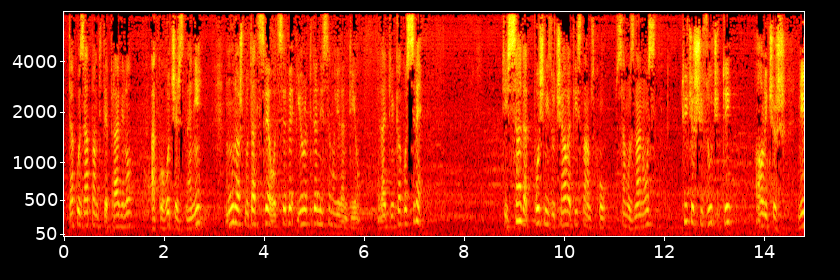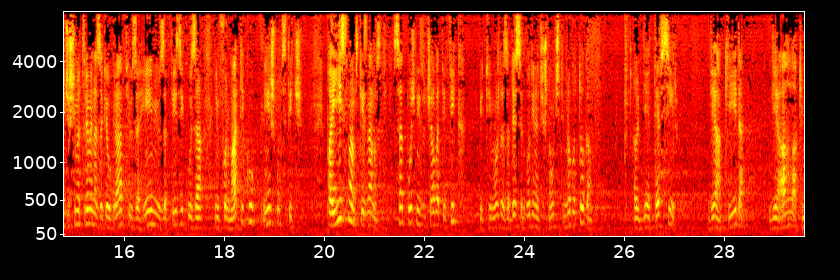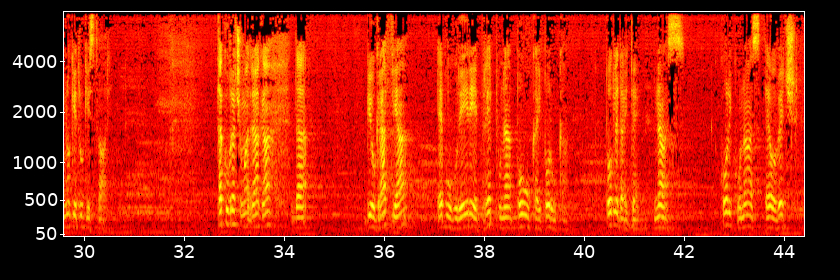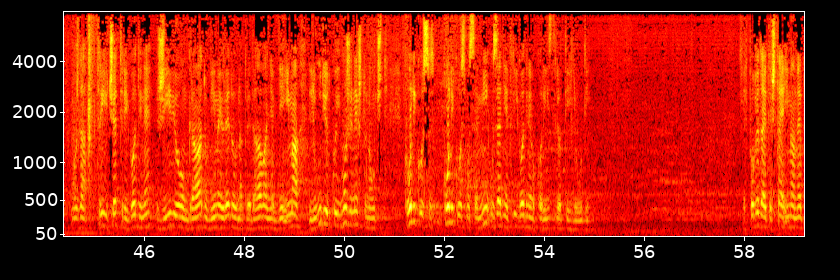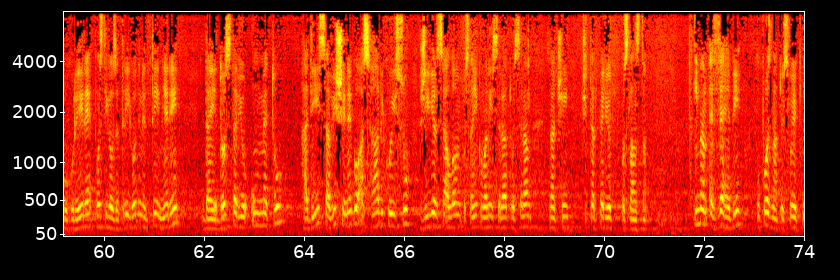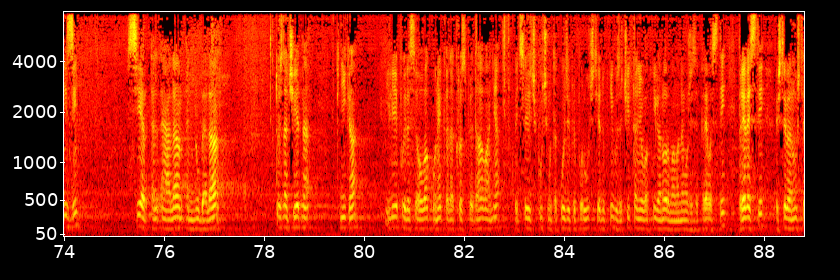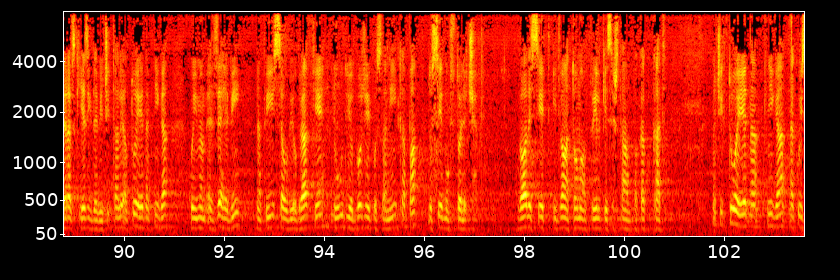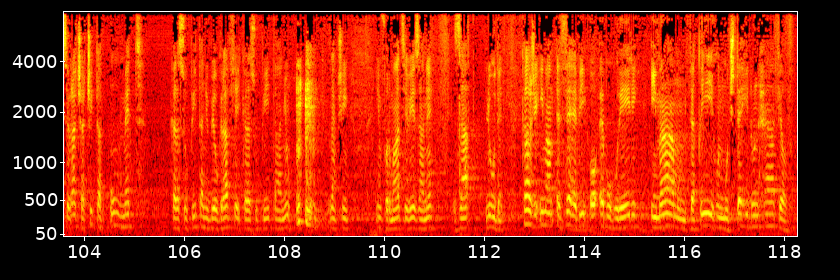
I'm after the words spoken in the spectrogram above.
Tako zapamtite pravilo, ako hoćeš znanje, moraš mu dati sve od sebe i ono ti da ne samo jedan dio. Dajte kako sve. Ti sada počni izučavati islamsku samoznanost, ti ćeš izučiti ali ćeš, nećeš imati vremena za geografiju, za hemiju, za fiziku, za informatiku, niješ moći stići. Pa i islamske znanosti. Sad počni izučavati fik i ti možda za deset godina ćeš naučiti mnogo toga. Ali gdje je tefsir, gdje je akida, gdje je ahlak i mnoge druge stvari. Tako, vraću moja draga, da biografija Ebu Hureyre je prepuna pouka i poruka. Pogledajte nas, koliko nas, evo već možda 3-4 godine živi u ovom gradu gdje imaju redovna predavanja, gdje ima ljudi od kojih može nešto naučiti. Koliko, koliko smo se mi u zadnje tri godine okoristili od tih ljudi? Jer pogledajte šta je Imam Ebu Hureyre postigao za tri godine do te mjeri da je dostavio ummetu hadisa više nego ashabi koji su živjeli sa Allahom poslanikom ali se ratu znači čitav period poslanstva. Imam Ezehebi u poznatoj svojoj knjizi Sjer al-A'lam al nubela to je znači jedna knjiga i lijepo je da se ovako nekada kroz predavanja, već sljedeći put ćemo također preporučiti jednu knjigu za čitanje, ova knjiga normalno ne može se prevesti, prevesti već treba naučiti arapski jezik da bi je čitali, ali to je jedna knjiga koju imam Ezehebi napisao biografije ljudi od Božijeg poslanika pa do 7. stoljeća. 22 toma otprilike se štampa kako kad Znači, to je jedna knjiga na koju se vraća čitav umet kada su u pitanju biografije i kada su u pitanju znači, informacije vezane za ljude. Kaže imam Ezehebi o Ebu Hureyri imamun, faqihun, mučtehidun, hafiz.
